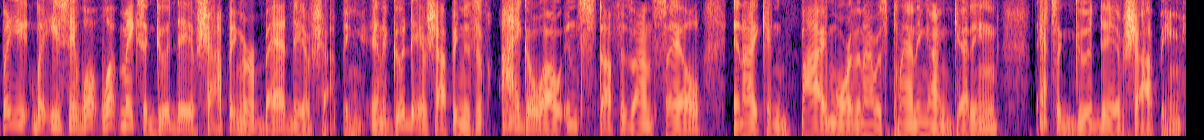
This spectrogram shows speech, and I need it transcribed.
but you, but you say what? What makes a good day of shopping or a bad day of shopping? And a good day of shopping is if I go out and stuff is on sale and I can buy more than I was planning on getting. That's a good day of shopping,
